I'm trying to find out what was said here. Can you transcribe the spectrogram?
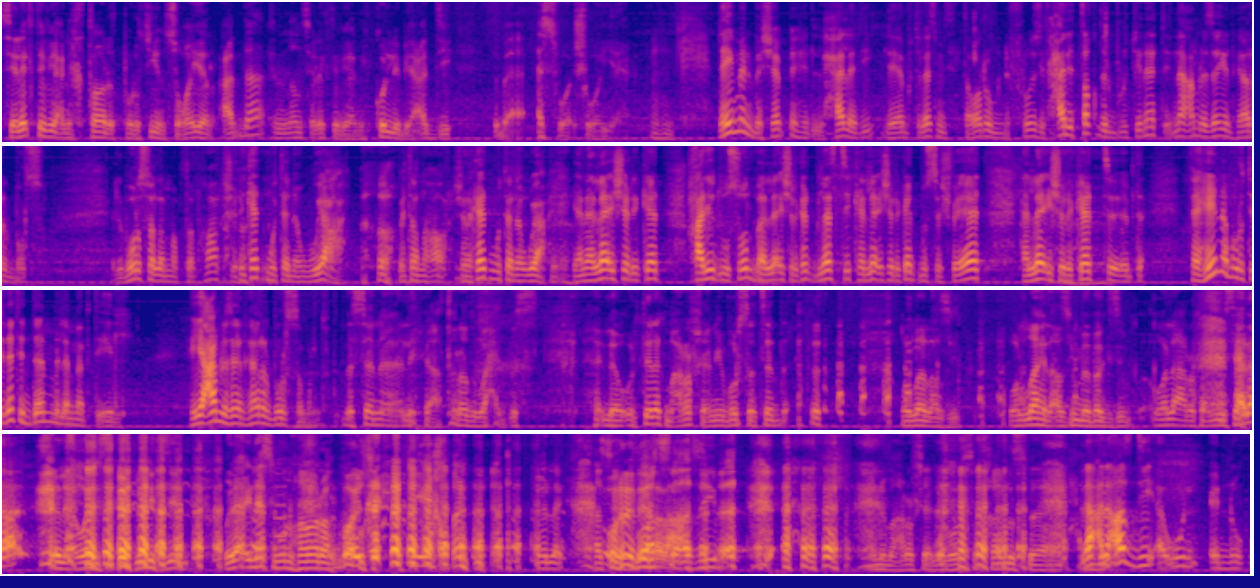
selective يعني اختارت بروتين صغير عدى ال non selective يعني كل بيعدي يبقى أسوأ شوية يعني. دايما بشبه الحالة دي اللي هي متلازمه التورم النفروزي في حالة فقد البروتينات إنها عاملة زي انهيار البورصة. البورصة لما بتنهار شركات متنوعة بتنهار شركات متنوعة. يعني هنلاقي شركات حديد وصلب هنلاقي شركات بلاستيك هنلاقي شركات مستشفيات هنلاقي شركات بتاع. فهنا بروتينات الدم لما بتقل هي عاملة زي انهيار البورصة برضه. بس أنا ليه اعتراض واحد بس؟ لو قلت لك ما أعرفش يعني إيه بورصة تصدق؟ والله العظيم. والله العظيم ما بكذب ولا أعرف يعني إيه طلع ولا نزل ولاقي ناس منهارة. في إخوان. يقول لك أصل البورصة العظيم. أنا ما أعرفش يعني إيه بورصة خالص لا أنا قصدي أقول إنه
